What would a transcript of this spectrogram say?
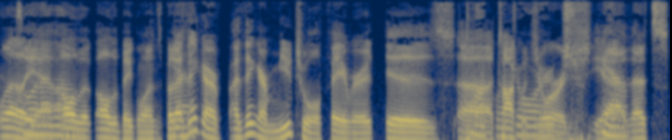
Well, yeah, all the all the big ones, but I think our I think our mutual favorite is uh, Talk with "Talk with George." George." Yeah, Yeah. that's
